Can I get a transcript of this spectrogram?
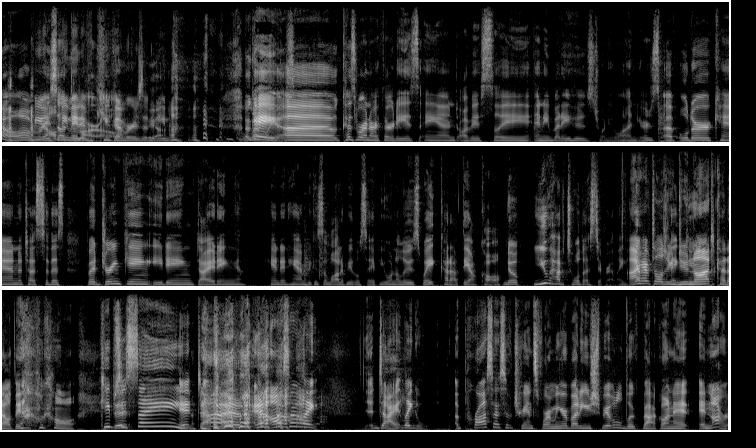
Yeah, I'll Maybe race I'll up be made tomorrow. of cucumbers and Yeah. you know okay, loveliness. uh, because we're in our 30s, and obviously anybody who's 21 years of older can attest to this. But drinking, eating, dieting hand in hand, because a lot of people say if you want to lose weight, cut out the alcohol. nope You have told us differently. I Yep, have told you thank do you. not cut out the alcohol. keeps the- it sane. It does. and also like diet like a process of transforming your body, you should be able to look back on it and not. re-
